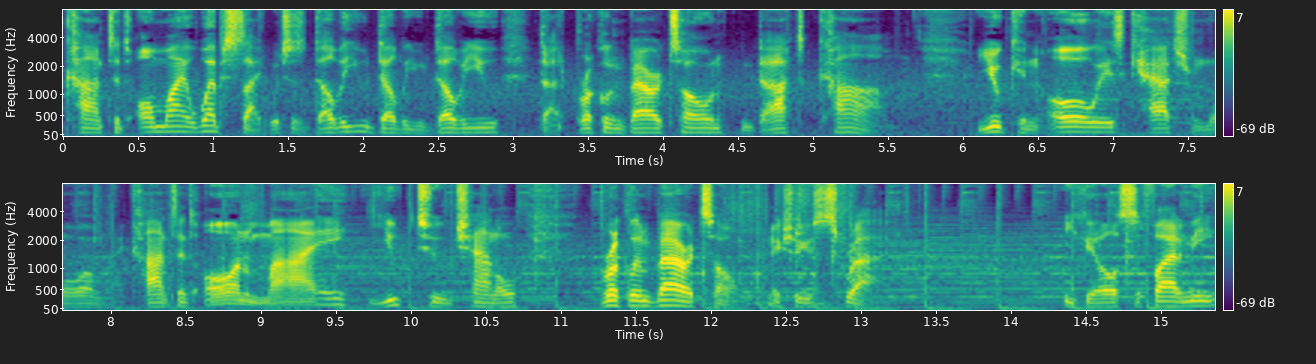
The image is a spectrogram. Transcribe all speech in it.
content on my website, which is www.brooklynbaritone.com. You can always catch more of my content on my YouTube channel, Brooklyn Baritone. Make sure you subscribe. You can also find me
